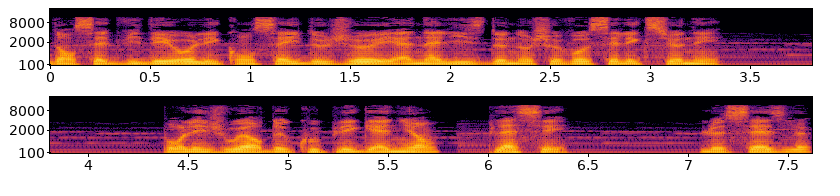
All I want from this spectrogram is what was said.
dans cette vidéo les conseils de jeu et analyse de nos chevaux sélectionnés. Pour les joueurs de couplet gagnants, placez le 16, le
